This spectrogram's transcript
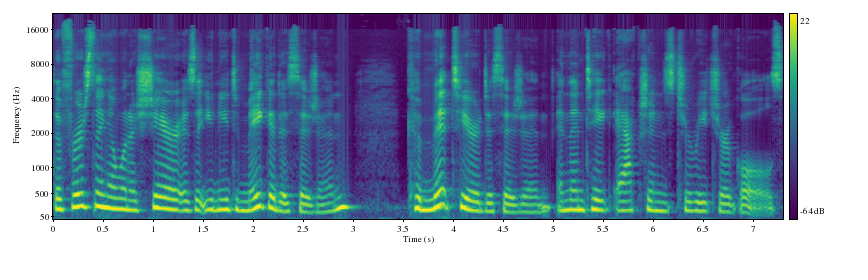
the first thing I want to share is that you need to make a decision, commit to your decision, and then take actions to reach your goals.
